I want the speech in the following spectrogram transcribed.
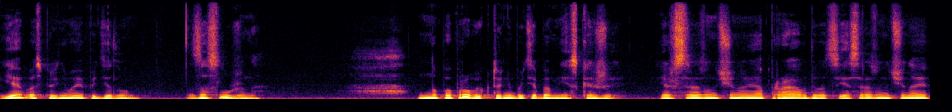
я воспринимаю по делам, заслуженно. Но попробуй кто-нибудь обо мне скажи – я же сразу начинаю оправдываться, я сразу начинаю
